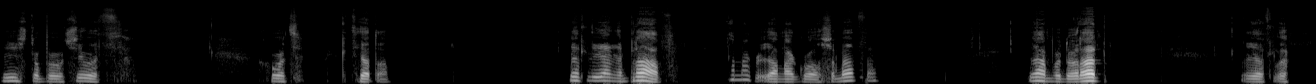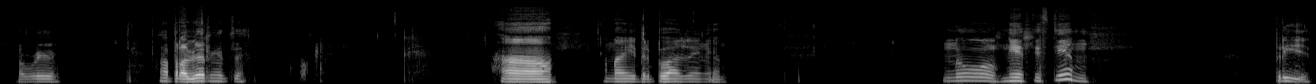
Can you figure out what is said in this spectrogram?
и чтобы училась хоть где-то. Если я не прав, я могу, я могу ошибаться, я буду рад, если вы опровергнете а, мои предположения. Но вместе с тем, при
